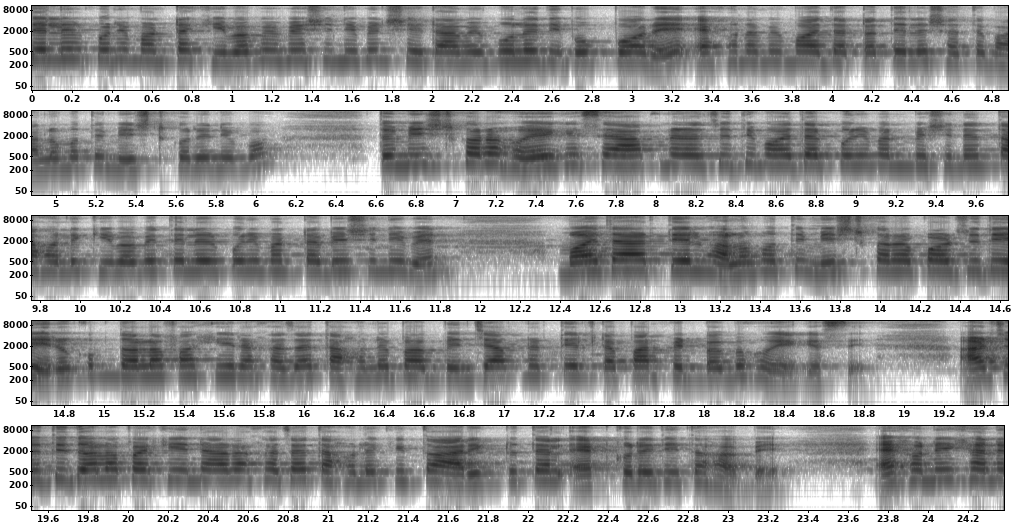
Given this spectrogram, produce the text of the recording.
তেলের পরিমাণটা কীভাবে বেশি নেবেন, সেটা আমি বলে দিব পরে। এখন আমি ময়দাটা তেলের সাথে ভালো মতো মিক্সড করে নেব। তো মিক্সড করা হয়ে গেছে। আপনারা যদি ময়দার পরিমাণ বেশি নেন, তাহলে কীভাবে তেলের পরিমাণটা বেশি নেবেন? ময়দা আর তেল ভালো মতো মিক্সড করার পর যদি এরকম দলা পাকিয়ে রাখা যায়, তাহলে ভাববেন যে আপনার তেলটা পারফেক্টভাবে হয়ে গেছে। আর যদি দলা পাকিয়ে না রাখা যায়, তাহলে কিন্তু আরেকটু তেল অ্যাড করে দিতে হবে। এখন এখানে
